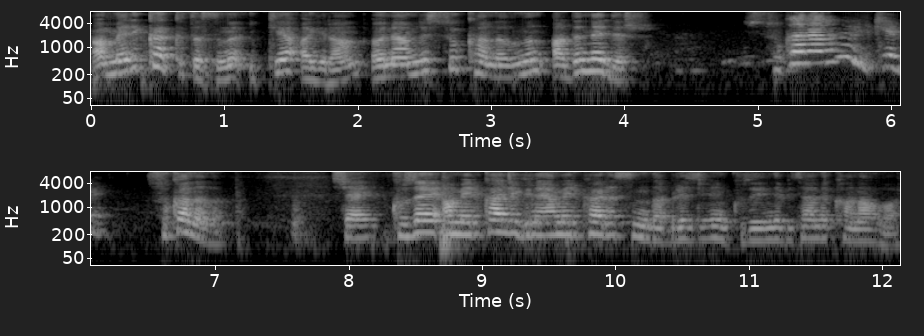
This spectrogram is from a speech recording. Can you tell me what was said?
Amerika kıtasını ikiye ayıran önemli su kanalının adı nedir? Su kanalı mı ülke mi? Su kanalı. Şey, Kuzey Amerika ile Güney Amerika arasında Brezilya'nın kuzeyinde bir tane kanal var.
